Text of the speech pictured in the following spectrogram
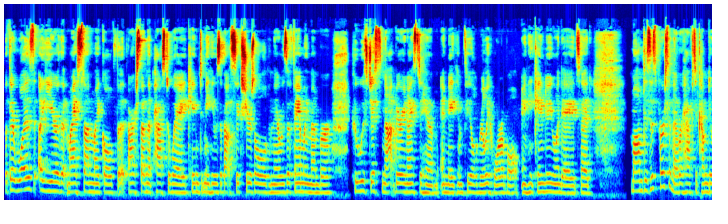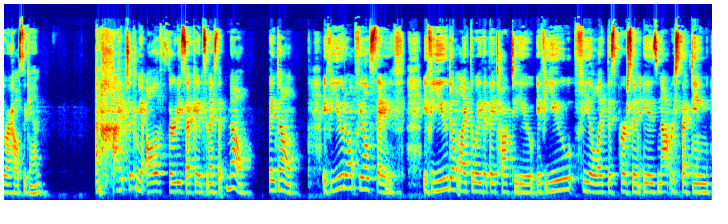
But there was a year that my son, Michael, that our son that passed away, came to me. He was about six years old, and there was a family member who was just not very nice to him and made him feel really horrible. And he came to me one day and said, Mom, does this person ever have to come to our house again? And it took me all of 30 seconds and I said, No, they don't. If you don't feel safe, if you don't like the way that they talk to you, if you feel like this person is not respecting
